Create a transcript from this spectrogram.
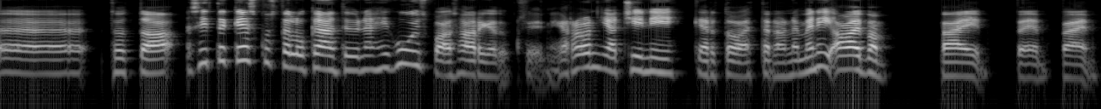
öö, tota, sitten keskustelu kääntyy näihin huispausharjoituksiin. Ja Ron ja Ginny kertoo, että no, ne meni aivan päin, päin, päin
